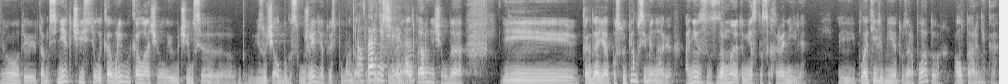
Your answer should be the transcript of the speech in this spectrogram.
Вот, и там снег чистил, и ковры выколачивал, и учился, изучал богослужение, то есть помогал Алтарничали, да? Алтарничал, да. И когда я поступил в семинарию, они за мной это место сохранили. И платили мне эту зарплату алтарника.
